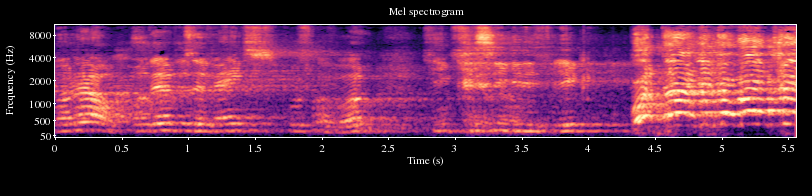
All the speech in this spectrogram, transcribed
Manuel, poder dos eventos, por favor. O que, que significa? Boa tarde, diamante!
